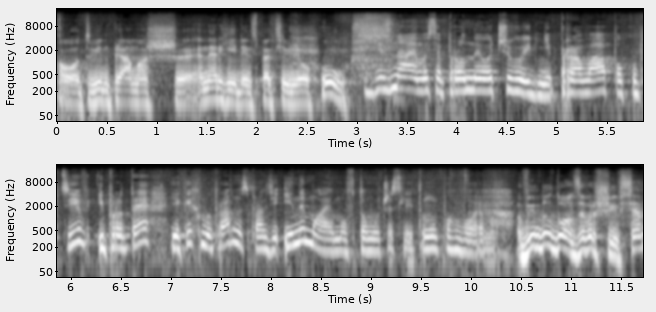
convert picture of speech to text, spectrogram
От він прямо ж енергії для інспекції в нього. Ху. Дізнаємося про неочевидні права покупців і про те, яких ми прав насправді і не маємо в тому числі. Тому поговоримо. Вімблдон завершився,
